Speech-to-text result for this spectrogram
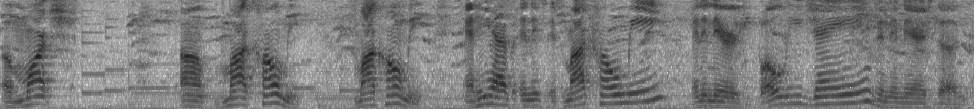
uh, March um Mach-Hommy. Mark Homie. And he has and it's it's Mach-Hommy, and then there's Boldy James, and then there's the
